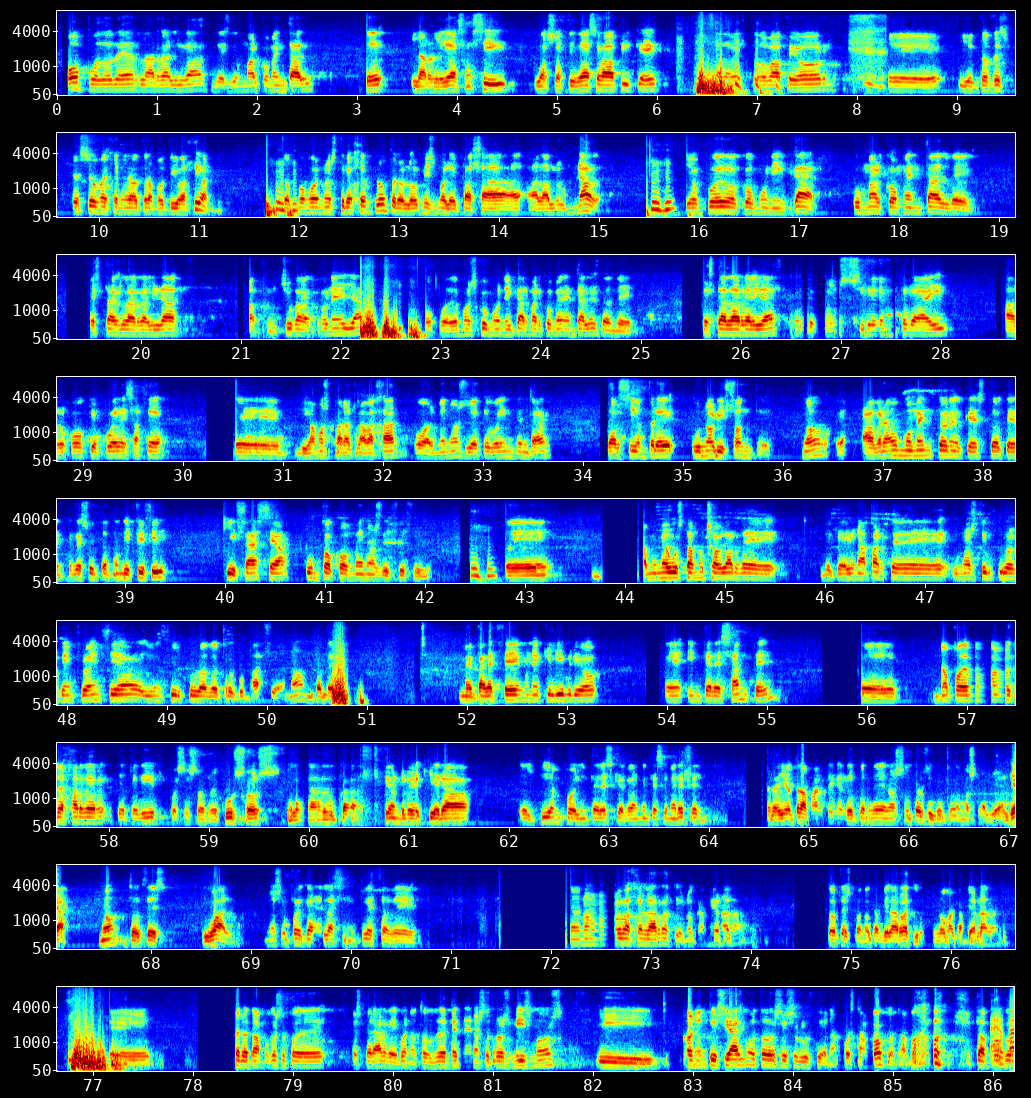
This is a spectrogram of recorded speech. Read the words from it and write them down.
O puedo ver la realidad desde un marco mental de la realidad es así, la sociedad se va a pique, cada vez todo va peor eh, y entonces eso me genera otra motivación. Lo pongo en nuestro ejemplo, pero lo mismo le pasa al alumnado. Yo puedo comunicar un marco mental de esta es la realidad, apunchuga con ella, o podemos comunicar marcos mentales donde esta es la realidad, pero siempre hay algo que puedes hacer eh, digamos, para trabajar, o al menos yo te voy a intentar dar siempre un horizonte, ¿no? Habrá un momento en el que esto que te resulta tan difícil quizás sea un poco menos difícil. Eh, a mí me gusta mucho hablar de, que hay una parte de unos círculos de influencia y un círculo de preocupación, ¿no? Entonces, me parece un equilibrio eh, interesante no podemos dejar de, pedir pues esos recursos, que la educación requiera el tiempo, el interés que realmente se merecen, pero hay otra parte que depende de nosotros y que podemos cambiar ya, ¿no? Entonces, igual, no se puede caer en la simpleza de no, no me bajen la ratio, no cambio nada, entonces cuando cambie la ratio no va a cambiar nada. Eh, pero tampoco se puede esperar de, bueno, todo depende de nosotros mismos y con entusiasmo todo se soluciona. Pues tampoco, tampoco, tampoco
